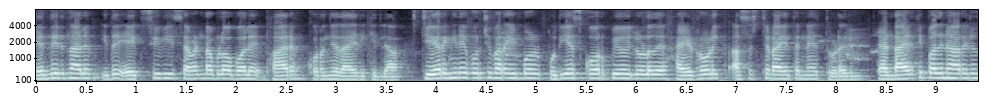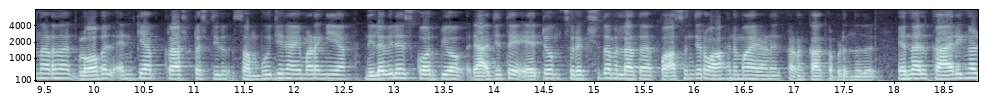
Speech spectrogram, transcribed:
എന്നിരുന്നാലും ഇത് X U V seven double o പോലെ ഭാരം കുറഞ്ഞതായിരിക്കില്ല. സ്റ്റിയറിംഗിനെ കുറിച്ച് പറയുമ്പോൾ പുതിയ സ്കോർപിയോയിലുള്ളത് ഹൈഡ്രോളിക് അസിസ്റ്റഡായി തന്നെ തുടരും. രണ്ടായിരത്തി പതിനാറിൽ നടന്ന ഗ്ലോബൽ എൻക്യാപ് ക്രാഷ് ടെസ്റ്റിൽ സംപൂജ്യനായി മടങ്ങിയ നിലവിലെ സ്കോർപിയോ രാജ്യത്തെ ഏറ്റവും സുരക്ഷിതമല്ലാത്ത പാസഞ്ചർ വാഹനമായാണ് കണക്കാക്കപ്പെടുന്നത്. എന്നാൽ കാര്യങ്ങൾ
